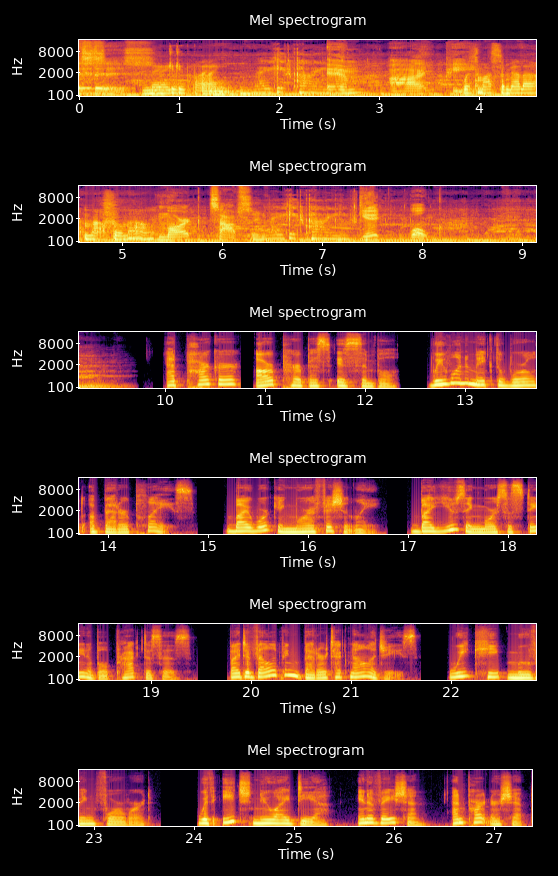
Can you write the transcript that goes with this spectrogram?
This is Make It Plain. Make it plain. M.I.P. With Masamela Matfumo. Mark Thompson. Make it plain. Get woke. At Parker, our purpose is simple. We want to make the world a better place by working more efficiently, by using more sustainable practices, by developing better technologies. We keep moving forward. With each new idea, innovation, and partnership,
